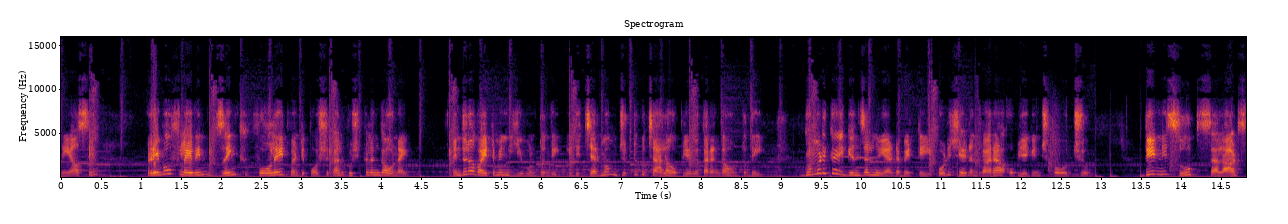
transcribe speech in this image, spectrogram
niacin riboflavin zinc folate వంటి పోషకాలు పుష్కలంగా ఉన్నాయి. ఇందులో వైటమిన్ ఇ ఉంటుంది. ఇది చర్మం జుట్టుకు చాలా ఉపయోగకరంగా ఉంటుంది. గుమ్మడికాయ గింజలను ఎండబెట్టి పొడి చేయడం ద్వారా ఉపయోగించుకోవచ్చు. దీన్ని సూప్ సలాడ్స్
